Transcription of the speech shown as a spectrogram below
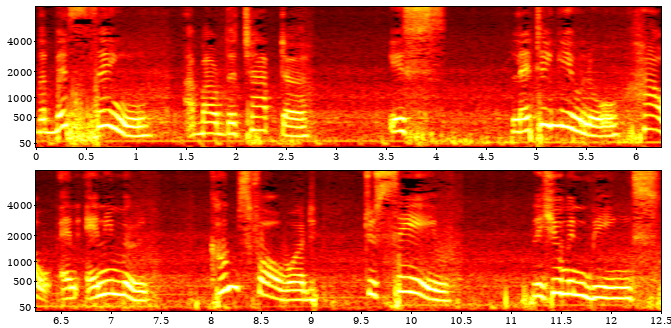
The best thing about the chapter is letting you know how an animal comes forward to save the human beings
